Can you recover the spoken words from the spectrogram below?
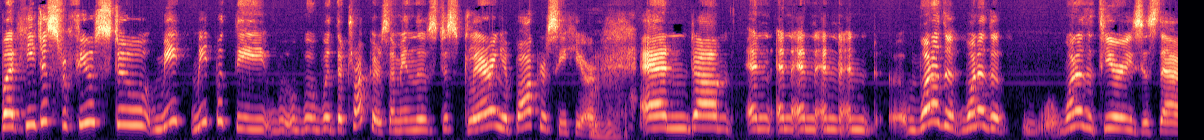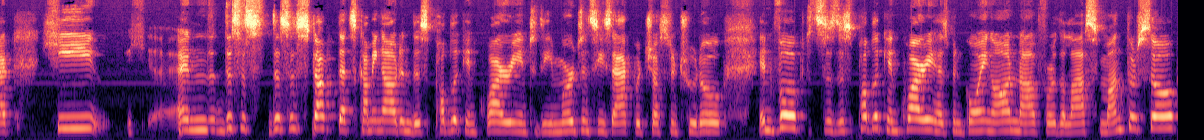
but he just refused to meet meet with the w- with the truckers. I mean there's just glaring hypocrisy here. Mm-hmm. and um, and and and and and one of the one of the one of the theories is that he and this is this is stuff that's coming out in this public inquiry into the Emergencies Act, which Justin Trudeau invoked. So this public inquiry has been going on now for the last month or so,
